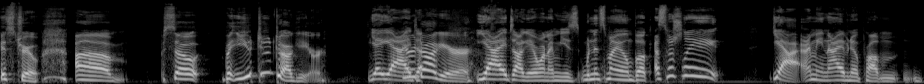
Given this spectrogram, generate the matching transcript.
It's true. Um, so, but you do dog ear. Yeah, yeah. I You're a do- dog ear. Yeah, I dog ear when I'm using when it's my own book, especially. Yeah, I mean, I have no problem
